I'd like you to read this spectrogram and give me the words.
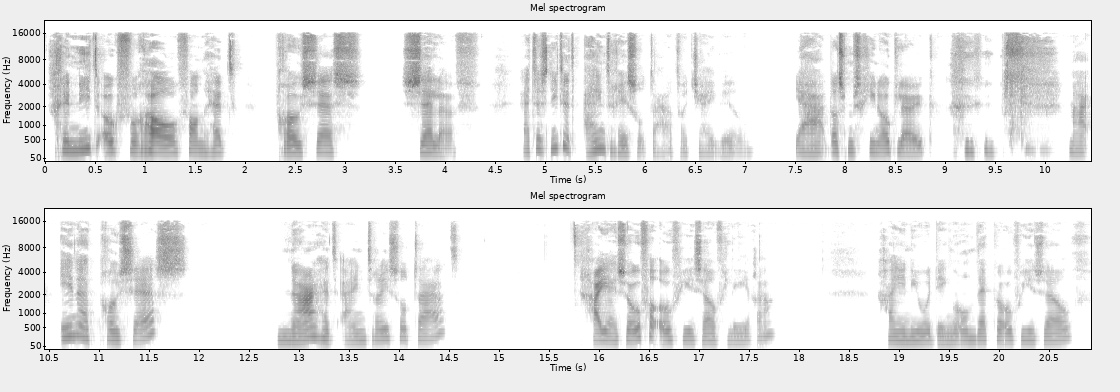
geniet ook vooral van het proces zelf. Het is niet het eindresultaat wat jij wil. Ja, dat is misschien ook leuk. maar in het proces naar het eindresultaat ga jij zoveel over jezelf leren. Ga je nieuwe dingen ontdekken over jezelf.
